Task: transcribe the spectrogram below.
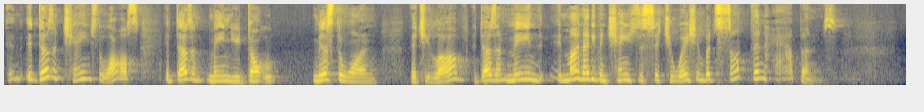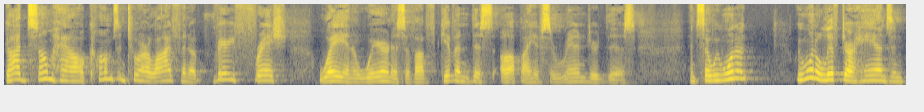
it doesn't change the laws. It doesn't mean you don't miss the one that you love. It doesn't mean, it might not even change the situation, but something happens. God somehow comes into our life in a very fresh way and awareness of I've given this up, I have surrendered this. And so we want to we want to lift our hands and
